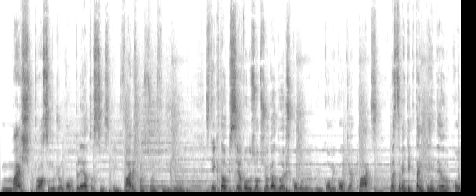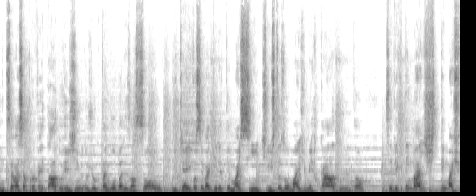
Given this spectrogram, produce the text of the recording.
mais próximo de um completo, assim. Você tem várias condições de fim de jogo. Você tem que estar tá observando os outros jogadores, como, no, como em qualquer PAX, mas também tem que estar tá entendendo como que você vai se aproveitar do regime do jogo estar tá em globalização e que aí você vai querer ter mais cientistas ou mais mercado. Então, você vê que tem mais, tem mais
